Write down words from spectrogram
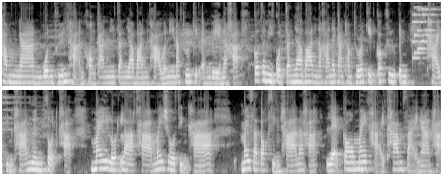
ทำงานบนพื้นฐานของการมีจรรยาบรรณค่ะวันนี้นักธุรกิจแอมเวย์นะคะ ก็จะมีกฎจรรยาบรรณนะคะ ในการทำธุรกิจก็คือเป็นขายสินค้าเงินสดค่ะ ไม่ลดราคาไม่โชว์สินค้า ไม่สต็อกสินค้านะคะ และก็ไม่ขายข้ามสายงานค่ะ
